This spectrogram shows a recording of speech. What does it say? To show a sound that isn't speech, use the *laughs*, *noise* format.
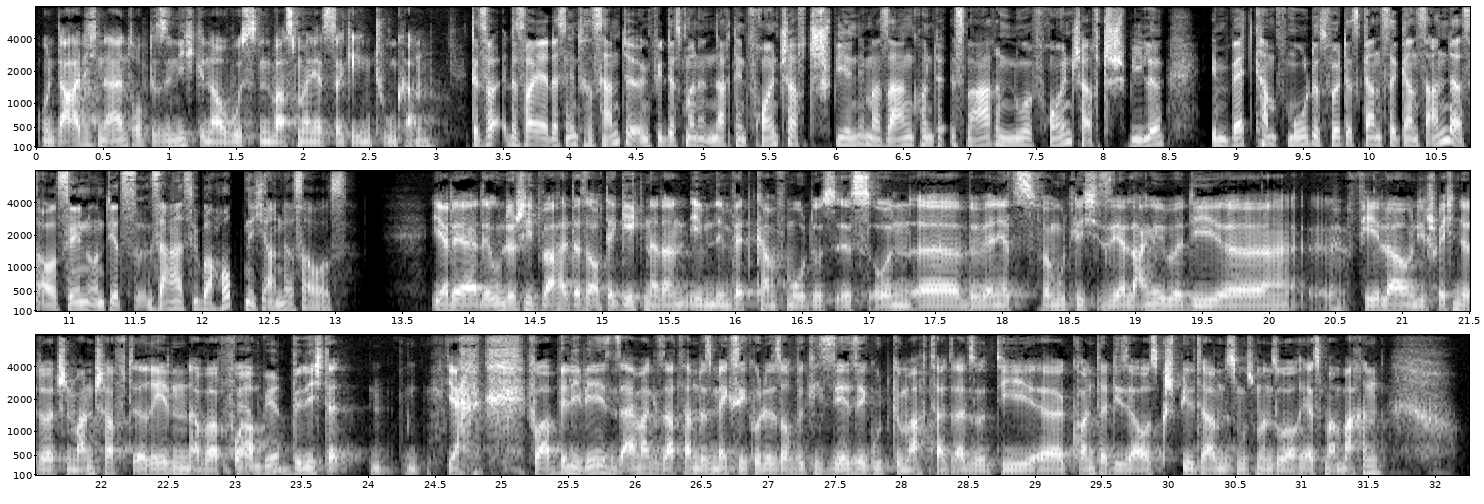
Und da hatte ich den Eindruck, dass sie nicht genau wussten, was man jetzt dagegen tun kann. Das war, das war ja das Interessante irgendwie, dass man nach den Freundschaftsspielen immer sagen konnte, es waren nur Freundschaftsspiele. Im Wettkampfmodus wird das Ganze ganz anders aussehen und jetzt sah es überhaupt nicht anders aus. Ja, der, der Unterschied war halt, dass auch der Gegner dann eben im Wettkampfmodus ist. Und äh, wir werden jetzt vermutlich sehr lange über die äh, Fehler und die Schwächen der deutschen Mannschaft äh, reden, aber vorab will ich da, *laughs* ja, vorab will ich wenigstens einmal gesagt haben, dass Mexiko das auch wirklich sehr, sehr gut gemacht hat. Also die äh, Konter, die sie ausgespielt haben, das muss man so auch erstmal machen.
